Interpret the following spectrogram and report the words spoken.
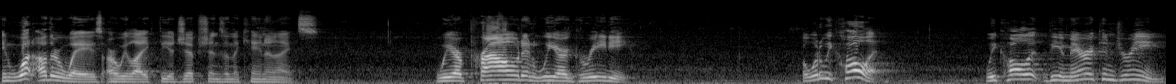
In what other ways are we like the Egyptians and the Canaanites? We are proud and we are greedy. But what do we call it? We call it the American dream.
